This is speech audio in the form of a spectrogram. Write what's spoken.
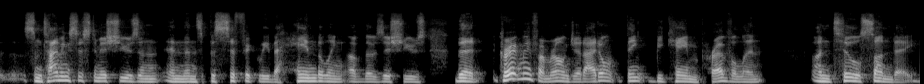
uh, some timing system issues and and then specifically the handling of those issues that correct me if i'm wrong jed i don't think became prevalent until sunday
